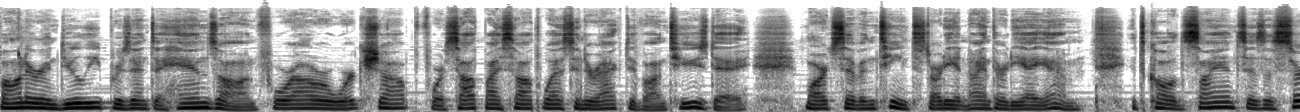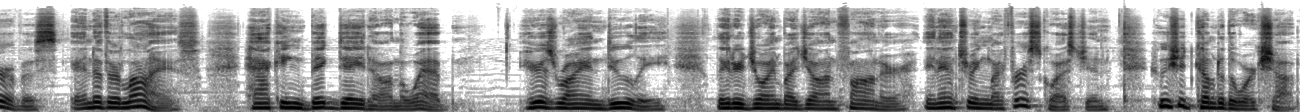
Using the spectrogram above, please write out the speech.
Fonner and Dooley present a hands on four hour workshop for South by Southwest Interactive on Tuesday, March 17th, starting at 9.30 a.m. It's called Science as a Service and Other Lies Hacking Big Data on the Web. Here's Rion Dooley, later joined by John Fonner, in answering my first question Who should come to the workshop?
